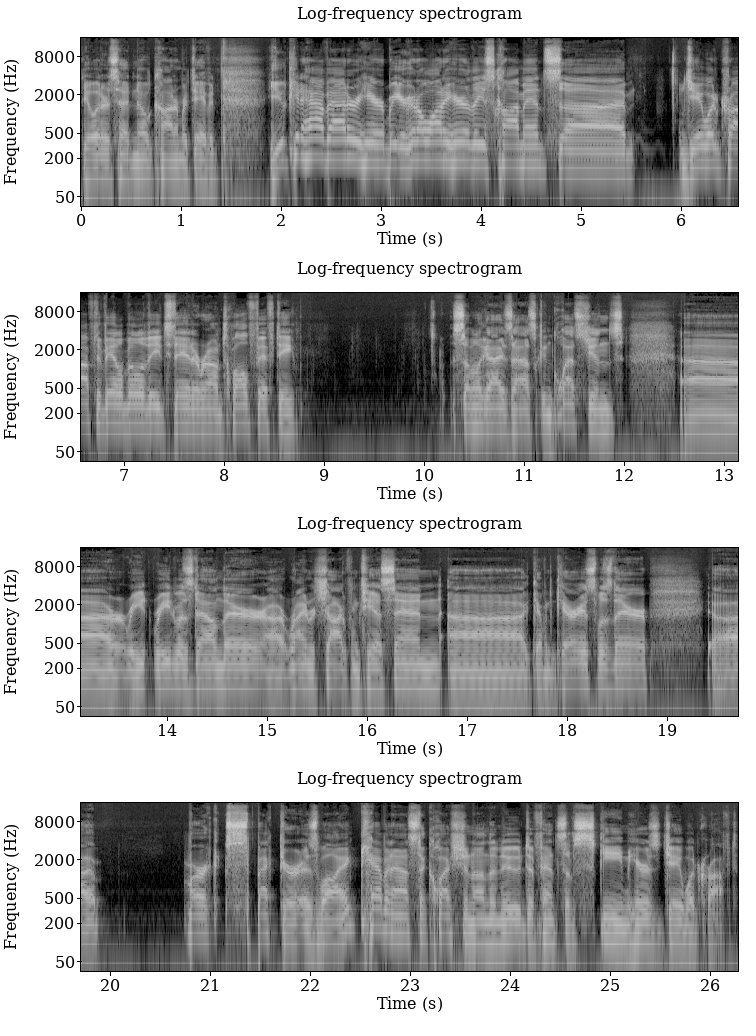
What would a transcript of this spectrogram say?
The Oilers had no Connor McDavid. You can have Adder here, but you're going to want to hear these comments. Uh, Jay Woodcroft availability today at around 1250 some of the guys asking questions. Uh, Reed, Reed, was down there. Uh, Ryan Rishaug from TSN. Uh, Kevin Karius was there. Uh, Mark Spector as well. I think Kevin asked a question on the new defensive scheme. Here's Jay Woodcroft.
